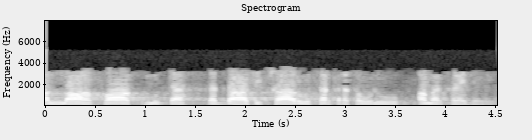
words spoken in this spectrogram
الله پاک موږ ته د داسې چارو سرته رسولو امر کړی دی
